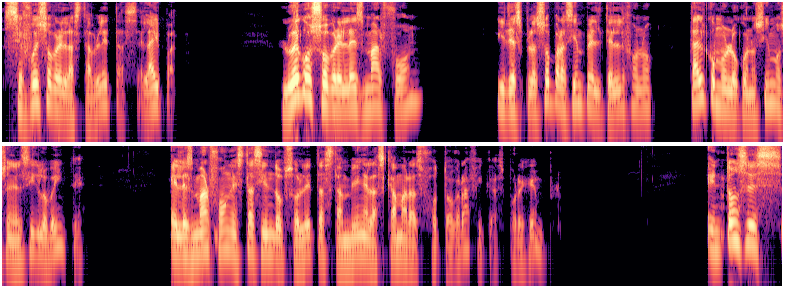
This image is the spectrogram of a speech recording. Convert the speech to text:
se fue sobre las tabletas, el iPad. luego sobre el smartphone y desplazó para siempre el teléfono tal como lo conocimos en el siglo XX. El smartphone está siendo obsoletas también en las cámaras fotográficas, por ejemplo. Entonces,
